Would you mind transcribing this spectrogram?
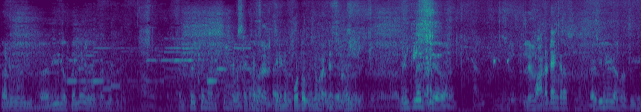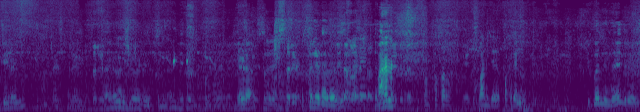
కాలేజీలో చూద్దాం. అది ఒకళ్ళే కదా ఫోటో కోసం స్ప్రింక్లర్స్ లేవా? వాటర్ ట్యాంకర్ వస్తుంది. రవి? లేడా మా పీవీటీ లేడా బాగా బాగా పక్క ఇబ్బంది ఉందా రవి?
